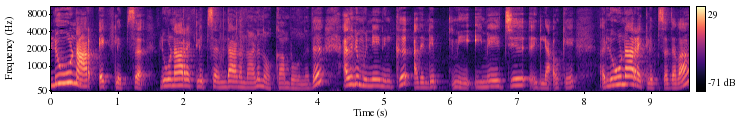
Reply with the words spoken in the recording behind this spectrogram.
ലൂണാർ എക്ലിപ്സ്? ലൂണാർ എക്ലിപ്സ് എന്താണെന്നാണ് നോക്കാൻ പോകുന്നത്. അതിനു മുന്നേ നിങ്ങൾക്ക് അതിന്റെ ഇമേജ് ഇല്ല ഓക്കെ. ലൂണാർ എക്ലിപ്സ് അഥവാ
